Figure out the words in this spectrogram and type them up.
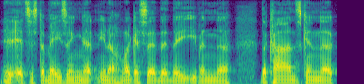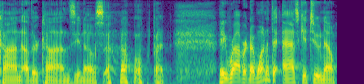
it's just amazing that you know, like I said, that they even uh, the cons can con other cons. You know, so but. Hey, Robert, I wanted to ask you too. Now,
